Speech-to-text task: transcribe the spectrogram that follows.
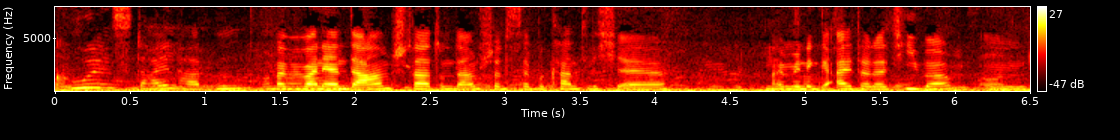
coolen Style hatten. Weil wir waren ja in Darmstadt und Darmstadt ist ja bekanntlich äh, ein wenig alternativer und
